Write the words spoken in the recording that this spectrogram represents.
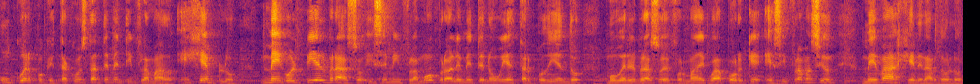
un cuerpo que está constantemente inflamado, ejemplo, me golpeé el brazo y se me inflamó, probablemente no voy a estar pudiendo mover el brazo de forma adecuada porque esa inflamación me va a generar dolor.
